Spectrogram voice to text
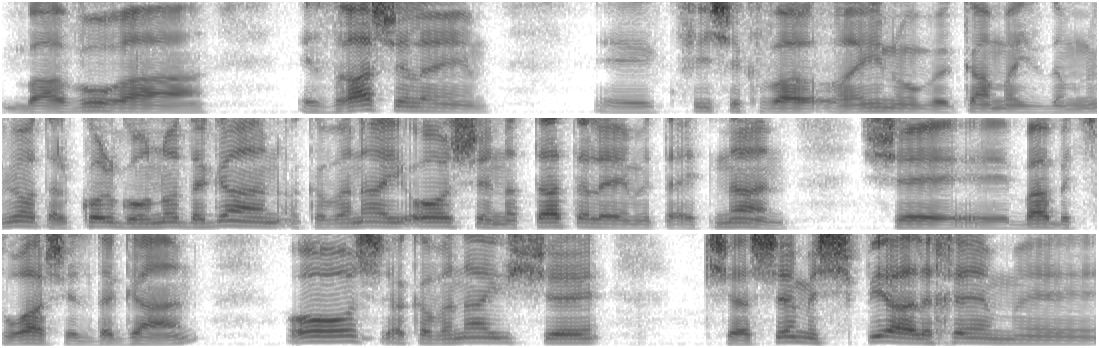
בעבור העזרה שלהם, uh, כפי שכבר ראינו בכמה הזדמנויות, על כל גורנות דגן, הכוונה היא או שנתת להם את האתנן שבא בצורה של דגן, או שהכוונה היא ש... כשהשם השפיע עליכם אה,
